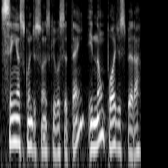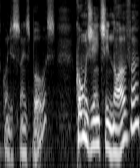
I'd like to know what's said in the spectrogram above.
sem as condições que você tem, e não pode esperar condições boas, com gente nova,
